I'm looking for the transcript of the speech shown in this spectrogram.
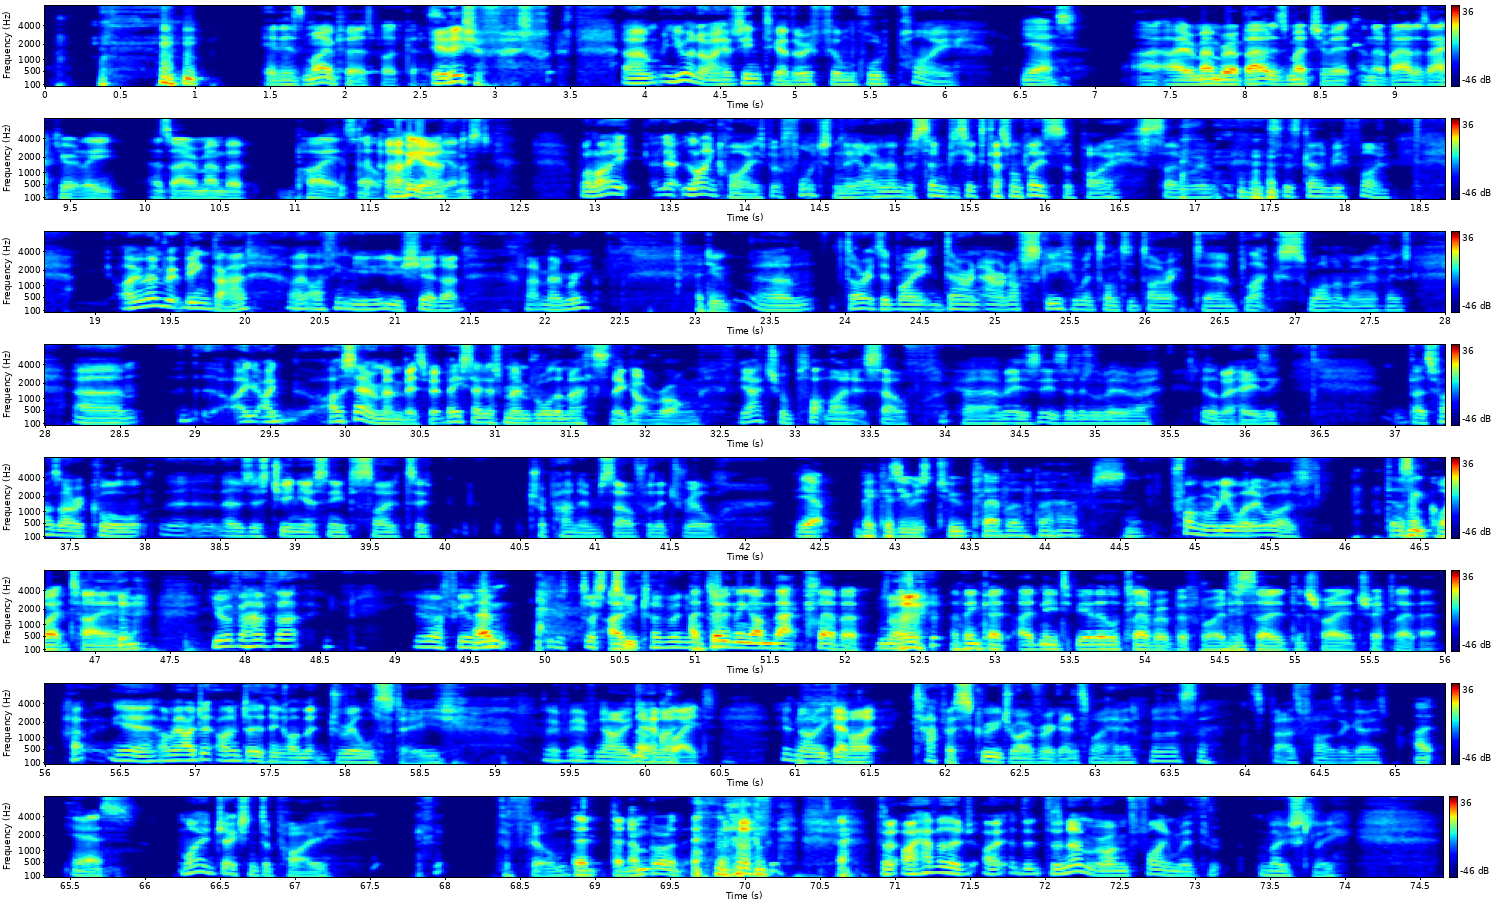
It is my first podcast. It is your first podcast. Um, you and I have seen together a film called Pi. Yes. I, I remember about as much of it and about as accurately as I remember Pi itself, Oh, yeah. I'll be honest. Well, I likewise, but fortunately, I remember seventy-six decimal places of pi, so this is going to be fine. I remember it being bad. I, I think you, you share that that memory. I do. Um, directed by Darren Aronofsky, who went on to direct uh, Black Swan, among other things. Um, I, I I'll say I remember this, but basically I just remember all the maths they got wrong. The actual plot line itself um, is is a little bit of a little bit hazy. But as far as I recall, uh, there was this genius, and he decided to trepan himself with a drill. Yeah, because he was too clever, perhaps. Probably what it was. Doesn't quite tie in. You ever have that? You ever feel Um, just I'm- too clever? I don't think I'm that clever. No. I think I'd, I'd need to be a little cleverer before I decided to try a trick like that. How, yeah, I mean, I don't, I don't think I'm at drill stage. Every, every now and Not again, I, quite. every now and again, I tap a screwdriver against my head. Well, that's, uh, that's about as far as it goes. I, yes. My objection to Pi, the film, The the number. The the, I have a, I, the, the number I'm fine with mostly.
